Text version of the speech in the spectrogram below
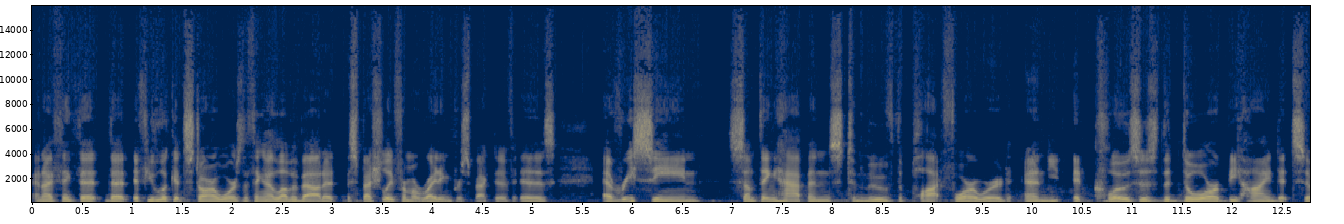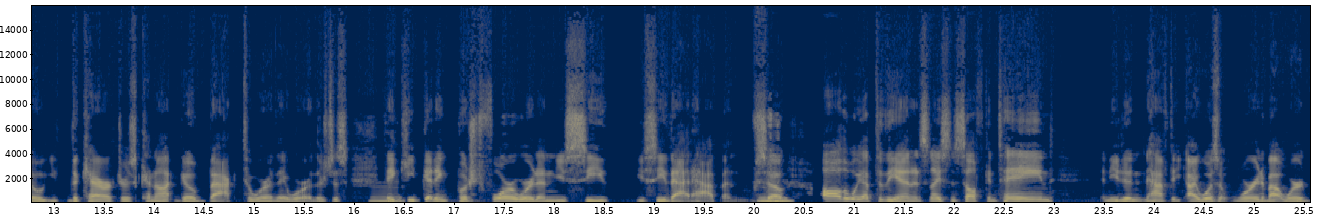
And I think that that if you look at Star Wars, the thing I love about it, especially from a writing perspective, is every scene something happens to move the plot forward, and it closes the door behind it, so the characters cannot go back to where they were. There's just they Mm. keep getting pushed forward and you see you see that happen so Mhm. All the way up to the end it's nice and self-contained and you didn't have to i wasn't worried about where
